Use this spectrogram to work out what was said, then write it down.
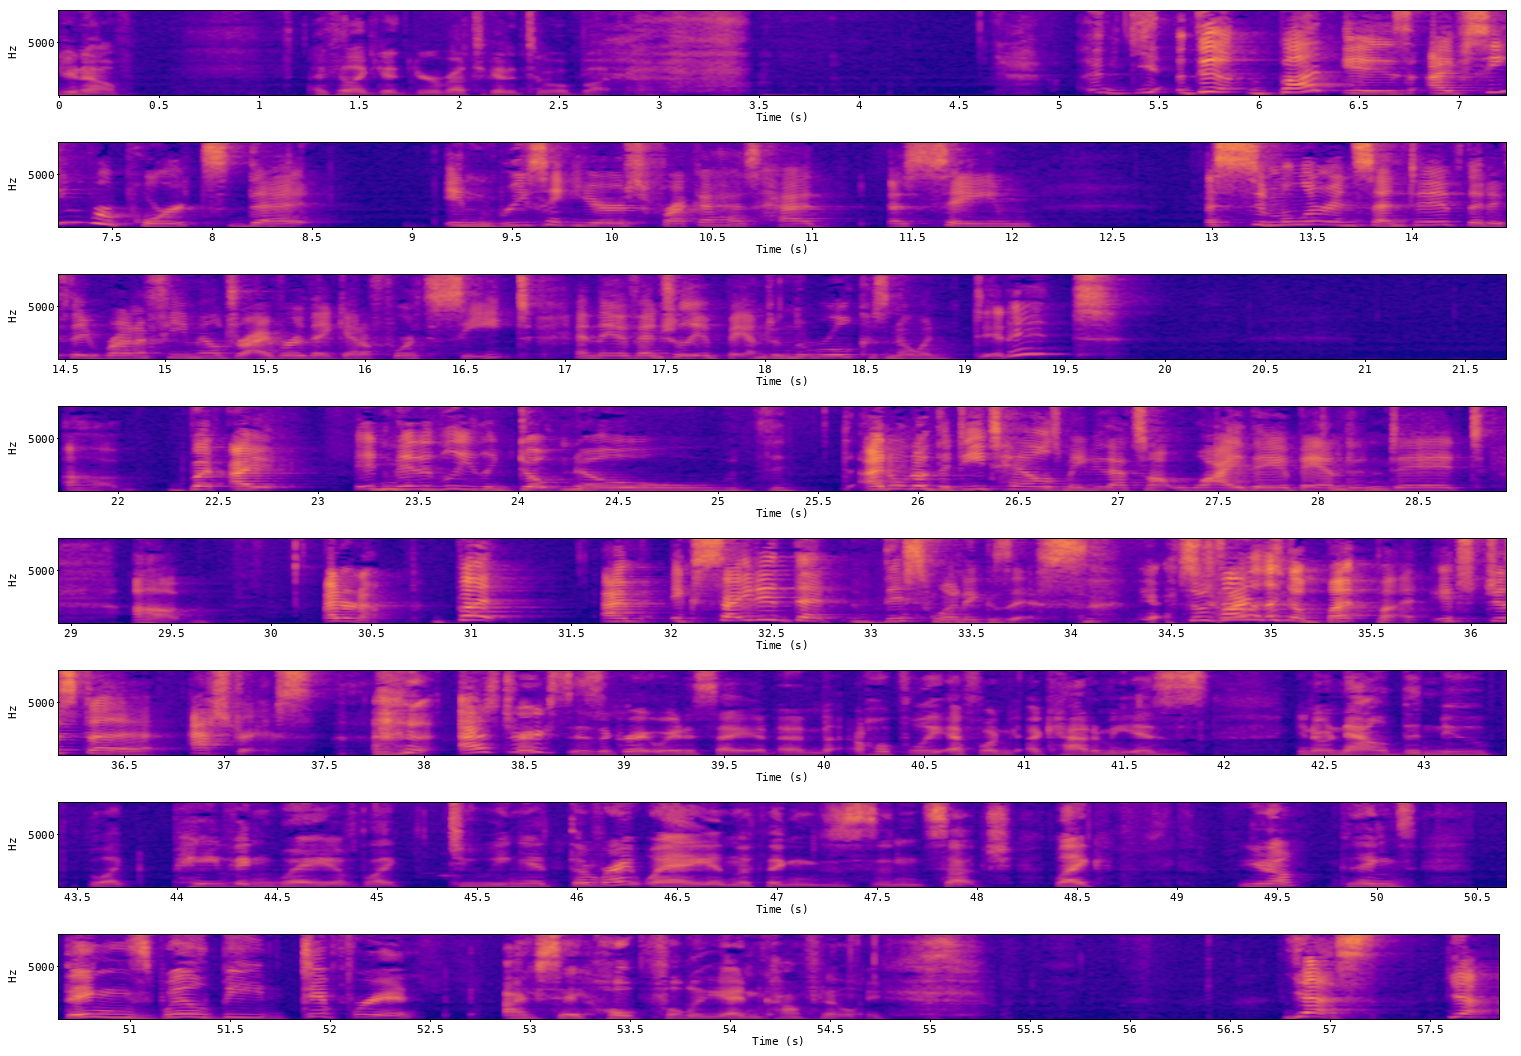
you know, I feel like you're about to get into a but. Yeah, the but is I've seen reports that in recent years FRECA has had a same a similar incentive that if they run a female driver, they get a fourth seat, and they eventually abandoned the rule because no one did it. Um, but I admittedly like don't know the I don't know the details. Maybe that's not why they abandoned it. Um, I don't know, but I'm excited that this one exists. Yes, so it's not like a butt butt. It's just a asterisk. Asterisk is a great way to say it, and hopefully F1 Academy is, you know, now the new like paving way of like doing it the right way and the things and such. Like, you know, things things will be different. I say hopefully and confidently. Yes. Yeah.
